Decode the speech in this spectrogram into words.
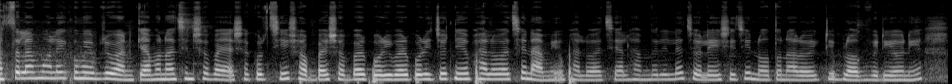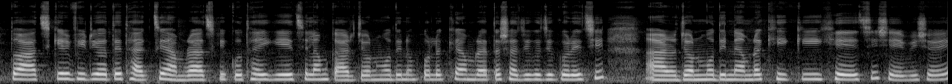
আসসালামু আলাইকুম এভরিওয়ান, কেমন আছেন সবাই? আশা করছি সবাই সবার পরিবার পরিজন নিয়ে ভালো আছেন, আমিও ভালো আছি, আলহামদুলিল্লাহ। চলে এসেছি নতুন আরও একটি ব্লগ ভিডিও নিয়ে। তো আজকের ভিডিওতে থাকছে, আমরা আজকে কোথায় গিয়েছিলাম, কার জন্মদিন উপলক্ষে আমরা এত সাজুগুজু করেছি, আর জন্মদিনে আমরা কী কী খেয়েছি সেই বিষয়ে।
